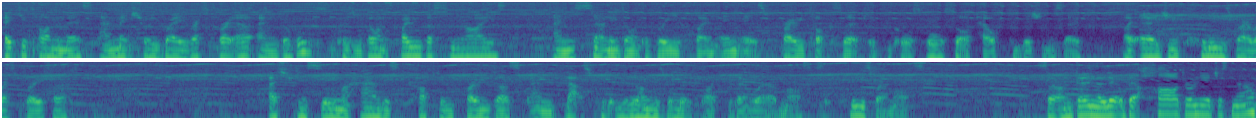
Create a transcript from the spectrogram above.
Take your time in this and make sure you wear your respirator and goggles because you don't want foam dust in your eyes and you certainly don't want to breathe foam in. It's very toxic. It can cause all sort of health conditions. So I urge you, please wear a respirator as you can see, my hand is covered in foam dust, and that's what your lungs will look like if you don't wear a mask. So please wear a mask. So I'm going a little bit harder on the edges now,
